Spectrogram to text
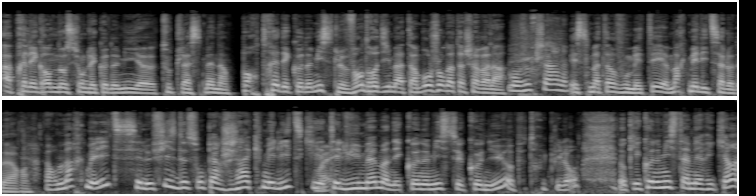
Après les grandes notions de l'économie euh, toute la semaine, un portrait d'économiste le vendredi matin. Bonjour Natacha Valla. Bonjour Charles. Et ce matin, vous mettez Marc Mélitz à l'honneur. Alors Marc Mélitz, c'est le fils de son père Jacques Mélitz, qui Ouais. était lui-même un économiste connu, un peu truculent. Donc économiste américain.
